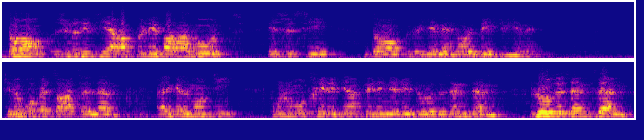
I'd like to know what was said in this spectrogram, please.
dans une rivière appelée Barahot, et ceci dans le Yémen, dans le pays du Yémen. Et le prophète sallam a également dit, pour nous montrer les bienfaits et les mérites de l'eau de Zemzem, l'eau de Zemzem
